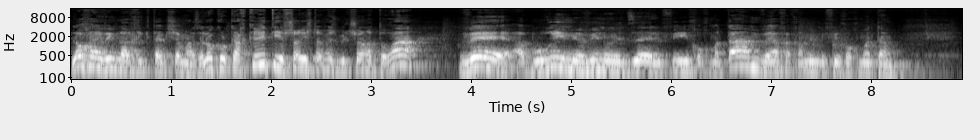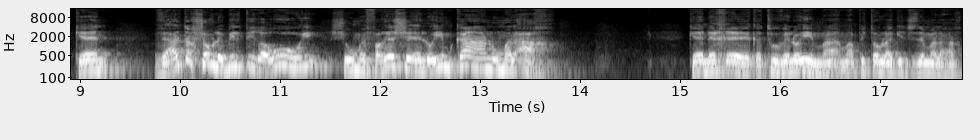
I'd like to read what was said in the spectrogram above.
לא חייבים להרחיק את ההגשמה, זה לא כל כך קריטי, אפשר להשתמש בלשון התורה, והבורים יבינו את זה לפי חוכמתם, והחכמים לפי חוכמתם, כן? ואל תחשוב לבלתי ראוי שהוא מפרש שאלוהים כאן הוא מלאך. כן, איך אה, כתוב אלוהים, מה, מה פתאום להגיד שזה מלאך?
